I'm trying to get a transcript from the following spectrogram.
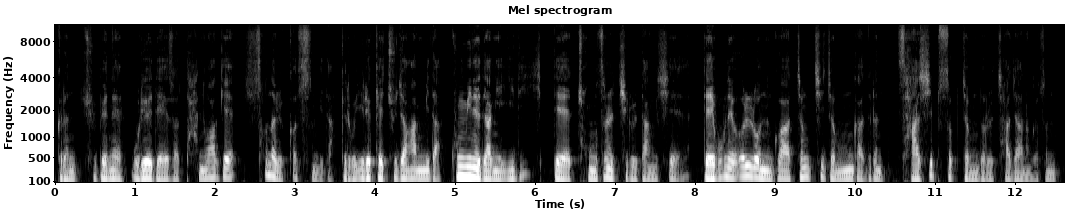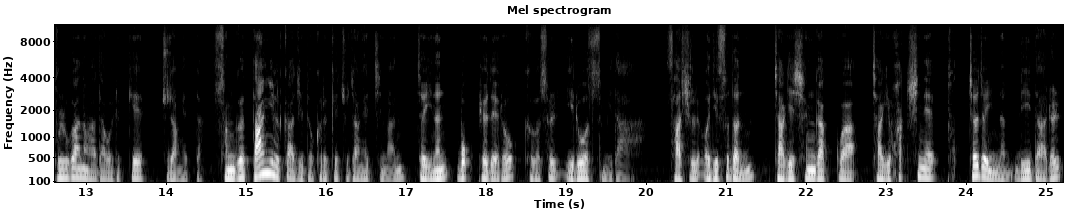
그런 주변의 우려에 대해서 단호하게 선을 껐습니다. 그리고 이렇게 주장합니다. 국민의당이 20대 총선을 치를 당시에 대부분의 언론과 정치 전문가들은 40석 정도를 차지하는 것은 불가능하다고 이렇게 주장했다. 선거 당일까지도 그렇게 주장했지만 저희는 목표대로 그것을 이루었습니다. 사실 어디서든 자기 생각과 자기 확신에 푹 젖어 있는 리더를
